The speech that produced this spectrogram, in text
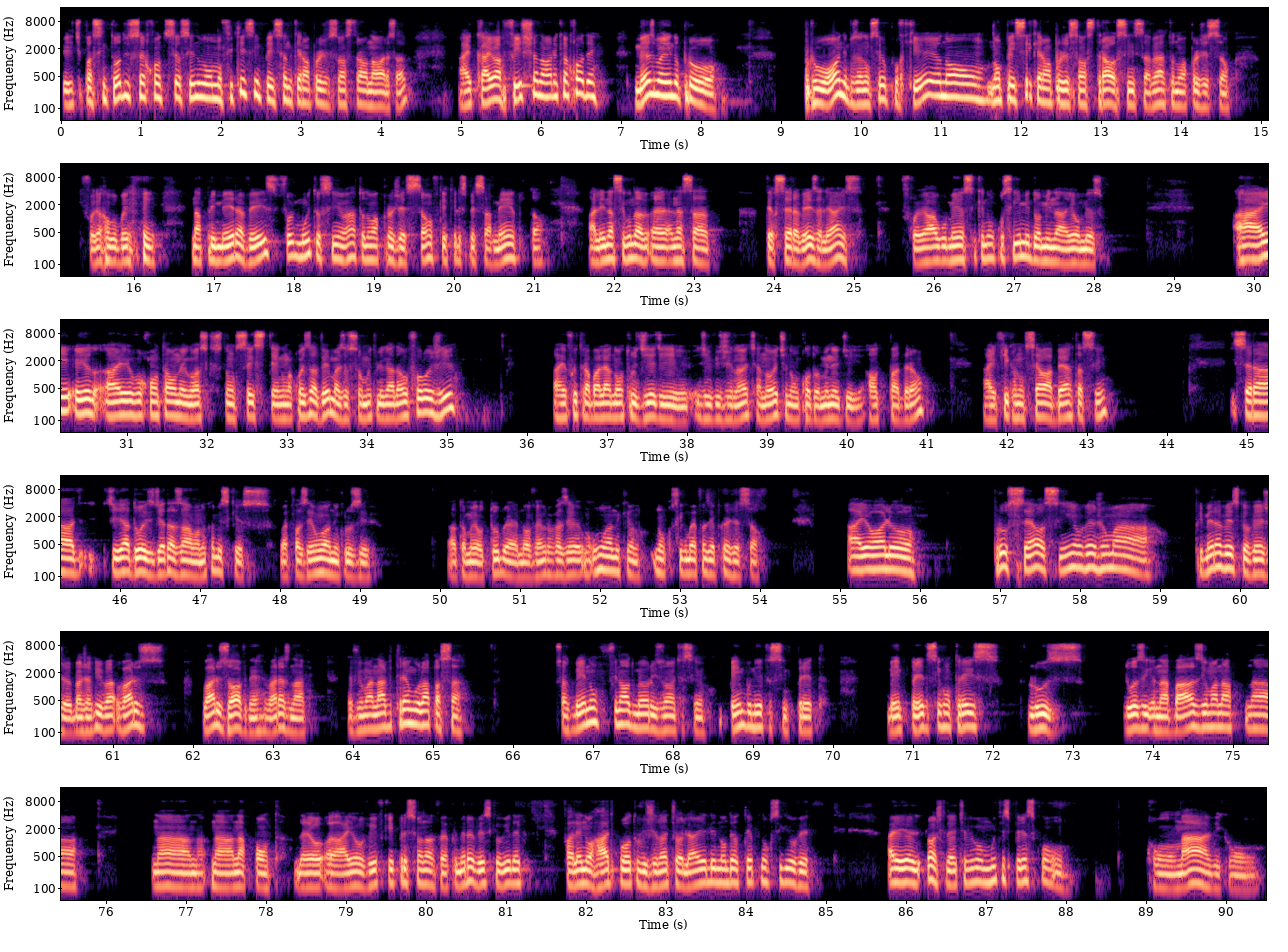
E tipo assim, tudo isso aconteceu assim, não, não fiquei assim pensando que era uma projeção astral na hora, sabe? Aí caiu a ficha na hora que eu acordei. Mesmo indo pro, pro ônibus, eu não sei o porquê, eu não, não pensei que era uma projeção astral, assim, sabe? Ah, tô numa projeção. Foi algo bem. Na primeira vez, foi muito assim, ah, tô numa projeção, fiquei aqueles pensamentos e tal. Ali na segunda, eh, nessa terceira vez, aliás, foi algo meio assim que não consegui me dominar eu mesmo. Aí eu, aí eu vou contar um negócio que não sei se tem uma coisa a ver, mas eu sou muito ligado à ufologia. Aí eu fui trabalhar no outro dia de, de vigilante à noite num condomínio de alto padrão. Aí fica num céu aberto assim. E será dia 2, dia das almas, nunca me esqueço. Vai fazer um ano, inclusive. Estamos em outubro, é novembro, vai fazer um ano que eu não consigo mais fazer projeção. Aí eu olho pro céu assim, eu vejo uma primeira vez que eu vejo, mas já vi vários vários OVNI, né? Várias naves. Eu vi uma nave triangular passar. Só que bem no final do meu horizonte assim, bem bonita assim, preta. Bem preta assim com três luzes, duas na base e uma na na na, na, na ponta. Daí eu, aí eu vi fiquei impressionado. Foi a primeira vez que eu vi, daí falei no rádio pro outro vigilante olhar e ele não deu tempo, não conseguiu ver. Aí, lógico, daí eu tive muita experiência com, com nave, com.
